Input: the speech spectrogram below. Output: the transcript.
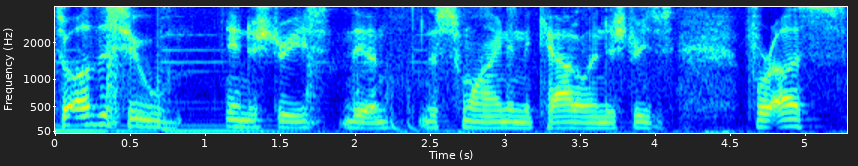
So, of the two industries, the the swine and the cattle industries, for us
